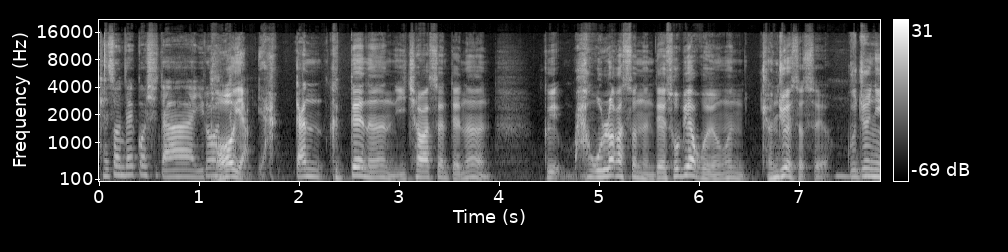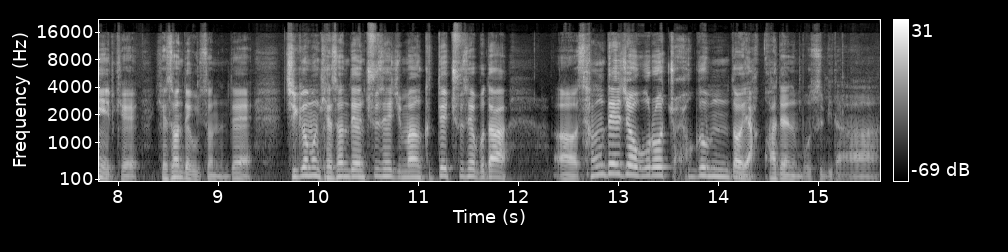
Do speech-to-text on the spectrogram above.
개선될 것이다. 이런 더 야- 약간 그때는 2차 확산 때는 그 막 올라갔었는데 소비와 고용은 견조했었어요. 꾸준히 이렇게 개선되고 있었는데 지금은 개선된 추세지만 그때 추세보다 어, 상대적으로 조금 더 약화되는 모습이다.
